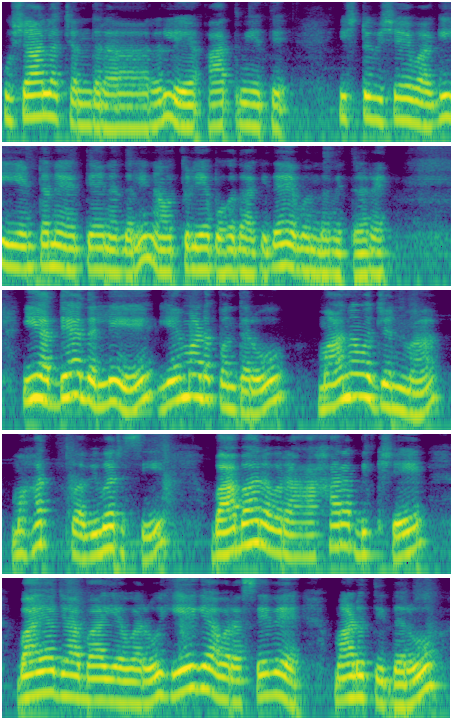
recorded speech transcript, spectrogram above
ಕುಶಾಲಚಂದ್ರರಲ್ಲಿ ಆತ್ಮೀಯತೆ. ಇಷ್ಟು ವಿಷಯವಾಗಿ ಈ ಎಂಟನೇ ಅಧ್ಯಯನದಲ್ಲಿ ನಾವು ತಿಳಿಯಬಹುದಾಗಿದೆ ಬಂಧು ಮಿತ್ರರೇ. ಈ ಅಧ್ಯಾಯದಲ್ಲಿ ಏಮಾಡಪ್ಪಂತರು ಮಾನವ ಜನ್ಮ ಮಹತ್ವ ವಿವರಿಸಿ ಬಾಬಾರವರ ಆಹಾರ ಭಿಕ್ಷೆ, ಬಾಯಾಜಾಬಾಯಿಯವರು ಹೇಗೆ ಅವರ ಸೇವೆ ಮಾಡುತ್ತಿದ್ದರು,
